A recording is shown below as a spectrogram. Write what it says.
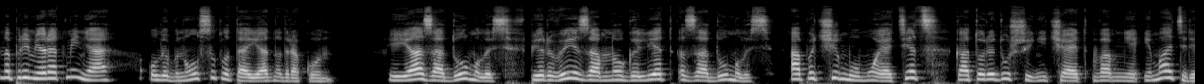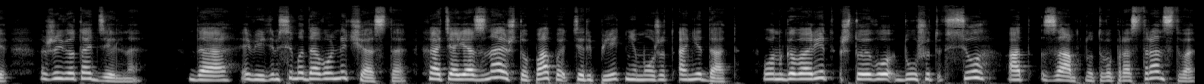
«Например, от меня», — улыбнулся плотоядно дракон. И я задумалась, впервые за много лет задумалась. А почему мой отец, который души не чает во мне и матери, живет отдельно? «Да, видимся мы довольно часто, хотя я знаю, что папа терпеть не может анидат. Он говорит, что его душит все от замкнутого пространства,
